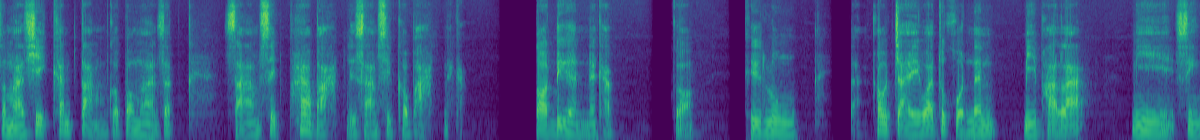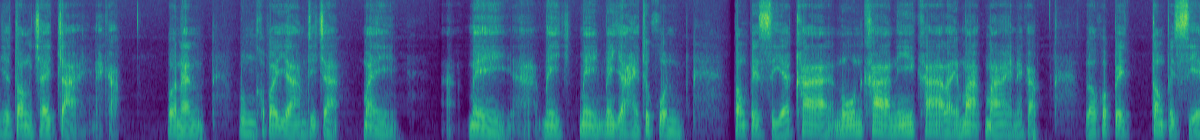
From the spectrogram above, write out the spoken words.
สมาชิกขั้นต่ำก็ประมาณสัก 35 บาทหรือ 30 กว่าบาทนะครับ ต่อเดือนนะครับ ก็คือลุงเข้าใจว่าทุกคนนั้นมีภาระมีสิ่งที่ต้องใช้จ่ายนะครับ เพราะนั้นลุงก็พยายามที่จะไม่อ่ไม่ไม่ไม่ไม่อยากให้ทุกคนต้องไปเสียค่านู้นค่านี้ค่าอะไรมากมายนะครับ เราก็ไปต้องไปเสีย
